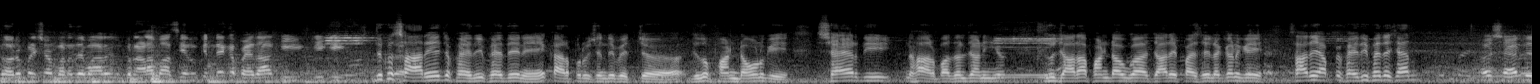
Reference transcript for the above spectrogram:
ਕਾਰਪੋਰੇਸ਼ਨ ਬਣਨ ਦੇ ਬਾਅਦ ਬਰਨਾਲਾ ਵਾਸੀਆਂ ਨੂੰ ਕਿੰਨੇ ਕ ਫਾਇਦਾ ਕੀ ਕੀ ਕੀ? ਦੇਖੋ ਸਾਰੇ 'ਚ ਫਾਇਦੇ ਫਾਇਦੇ ਨੇ ਕਾਰਪੋਰੇਸ਼ਨ ਦੇ ਵਿੱਚ ਜਦੋਂ ਫੰਡ ਆਉਣਗੇ ਸ਼ਹਿਰ ਦੀ ਨਹਾਰ ਬਦਲ ਜਾਣੀ ਆ। ਜਦੋਂ ਜ਼ਿਆਦਾ ਫੰਡ ਆਊਗਾ ਜ਼ਿਆਦਾ ਪੈਸੇ ਲੱਗਣਗੇ ਸਾਰੇ ਆਪੇ ਫਾਇਦੇ ਫਾਇਦੇ ਸ਼ਹਿਰ ਨੂੰ। ਸ਼ਹਿਰ ਦੇ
